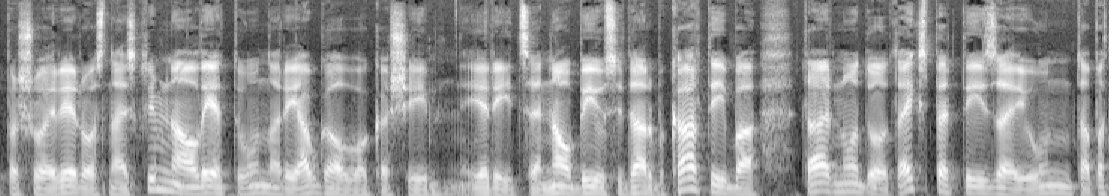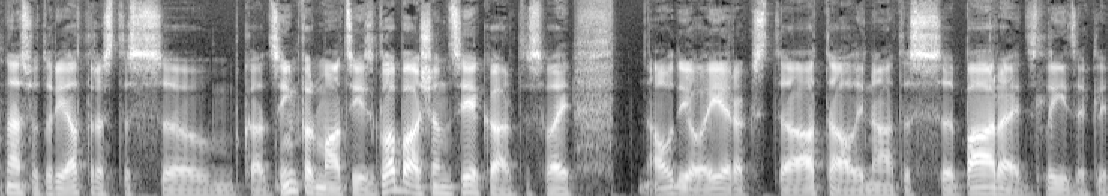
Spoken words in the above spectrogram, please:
par šo ir ierosinājis kriminālu lietu un arī apgalvo, ka šī ierīce nav bijusi darba kārtībā. Tā ir nodota ekspertīzai un tāpat nesot arī atrastas uh, kādas informācijas glabāšanas iekārtas vai audio ieraksta attālinātas pārraides līdzekļi.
